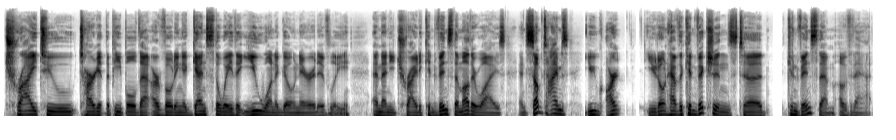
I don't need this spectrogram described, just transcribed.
try to target the people that are voting against the way that you want to go narratively and then you try to convince them otherwise. And sometimes you aren't you don't have the convictions to convince them of that.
